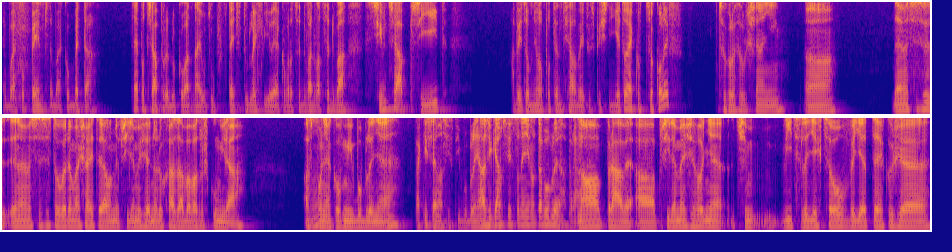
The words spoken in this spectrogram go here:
nebo jako Pimps, nebo jako Beta co je potřeba produkovat na YouTube teď v tuhle chvíli, jako v roce 2022, s čím třeba přijít, aby to mělo potenciál být úspěšný. Je to jako cokoliv? Cokoliv to určitě není. Uh, nevím, jestli si, nevím, jestli si s tou uvědomuješ i ty, ale mně přijde mi, že jednoduchá zábava trošku umírá. Aspoň hmm. jako v mý bublině. Taky jsem asi v té bublině, ale říkám si, že to není jenom ta bublina právě. No právě a přijde mi, že hodně, čím víc lidi chcou vidět, jakože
